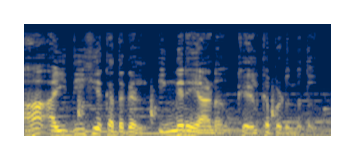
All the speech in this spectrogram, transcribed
ആ ഐതിഹ്യ കഥകൾ ഇങ്ങനെയാണ് കേൾക്കപ്പെടുന്നത്.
